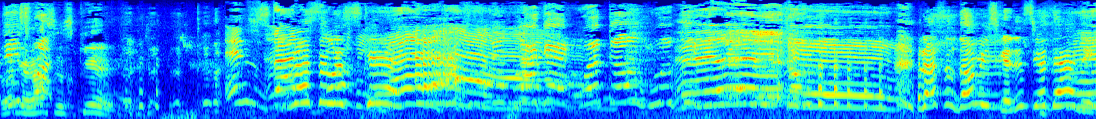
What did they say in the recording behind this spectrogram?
Look at Russell scared. Russell is scared. Russell, don't be scared. It's your daddy.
